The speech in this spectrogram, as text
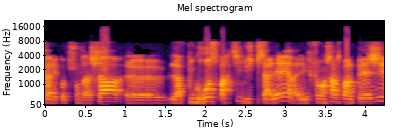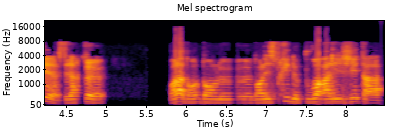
prêt avec option d'achat. Euh, la plus grosse partie du salaire, elle est prise en charge par le PSG. C'est-à-dire que voilà, dans, dans le dans l'esprit de pouvoir alléger ta,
